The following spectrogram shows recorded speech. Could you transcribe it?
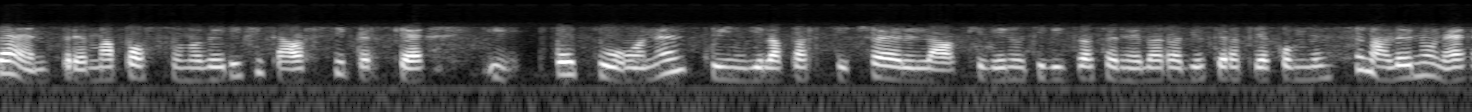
sempre, ma possono verificarsi perché il fotone, quindi la particella che viene utilizzata nella radioterapia convenzionale, non è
